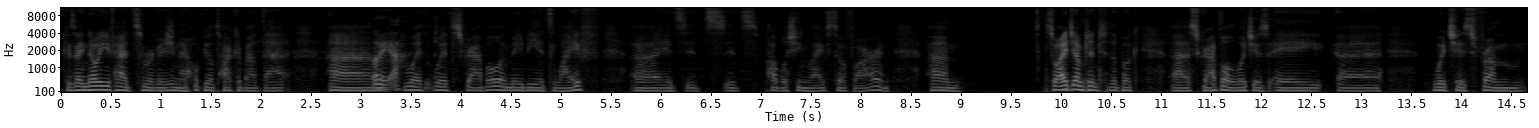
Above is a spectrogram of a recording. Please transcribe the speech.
because I know you've had some revision. I hope you'll talk about that. Um, Oh, yeah. with with Scrapple and maybe its life, uh, it's it's it's publishing life so far and. Um, so I jumped into the book uh, Scrapple, which is a uh, which is from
